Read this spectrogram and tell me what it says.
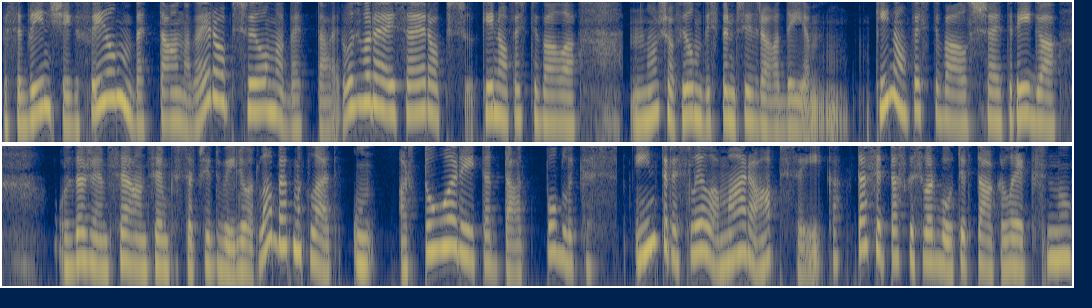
kas ir brīnišķīga filma, bet tā nav Eiropas filma, bet tā ir uzvarējusi Eiropas kinofestivālā. Nu, šo filmu vispirms izrādīja kinofestivāls šeit Rīgā uz dažiem seansiem, kas, starp citu, bija ļoti labi apmeklēti, un ar to arī tad tā publikas interesi lielā mērā apsīka. Tas ir tas, kas varbūt ir tā, ka liekas, nu,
